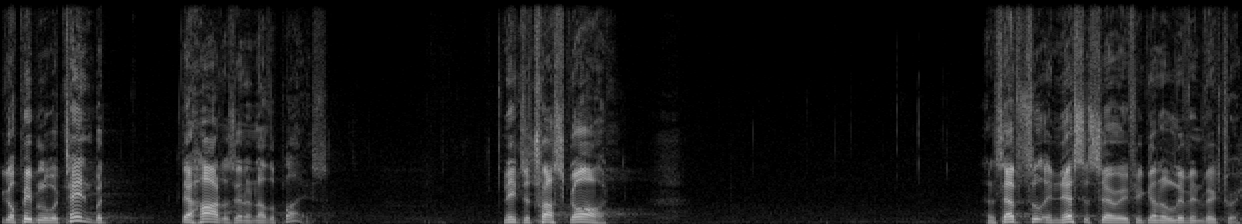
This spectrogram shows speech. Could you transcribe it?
You've got people who attend, but their heart is in another place. You need to trust God. And it's absolutely necessary if you're going to live in victory.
